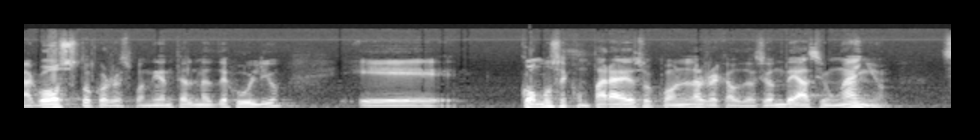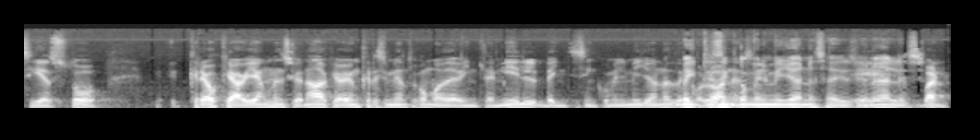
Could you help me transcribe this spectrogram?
agosto, correspondiente al mes de julio. ¿Cómo se compara eso con la recaudación de hace un año? Si esto, creo que habían mencionado que había un crecimiento como de 20 mil, 25 mil millones de 25 mil millones adicionales. Eh, bueno,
